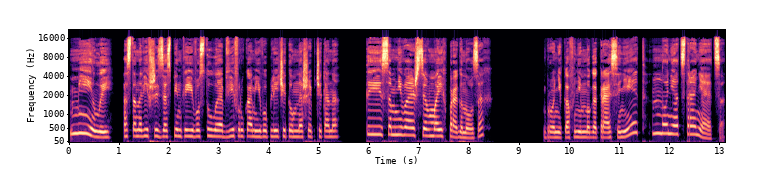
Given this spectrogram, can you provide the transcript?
«Милый», остановившись за спинкой его стула и обвив руками его плечи, томно шепчет она, «Ты сомневаешься в моих прогнозах?» Бронников немного краснеет, но не отстраняется.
